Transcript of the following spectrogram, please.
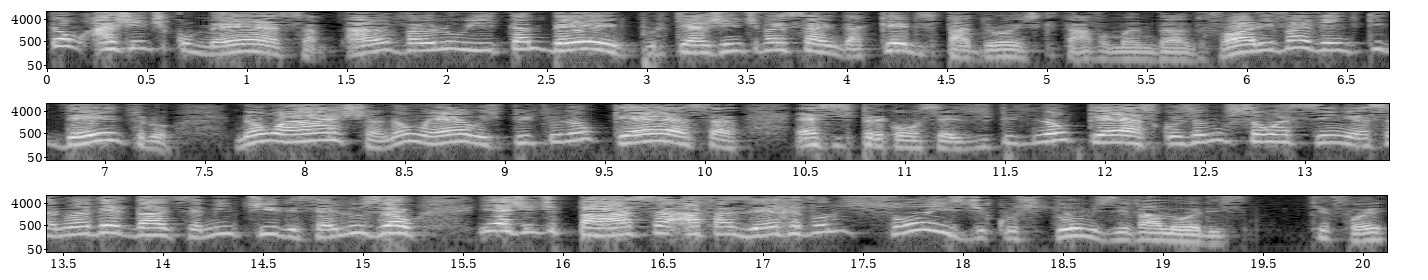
Então, a gente começa a evoluir também, porque a gente vai saindo daqueles padrões que estavam mandando fora e vai vendo que dentro não acha, não é, o espírito não quer essa, esses preconceitos, o espírito não quer, as coisas não são assim, essa não é verdade, isso é mentira, isso é ilusão. E a gente passa a fazer revoluções de costumes e valores, que foi o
